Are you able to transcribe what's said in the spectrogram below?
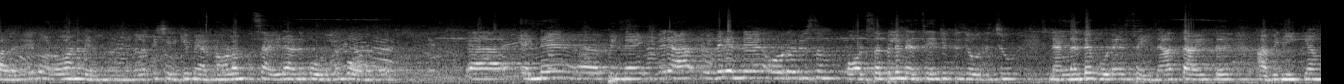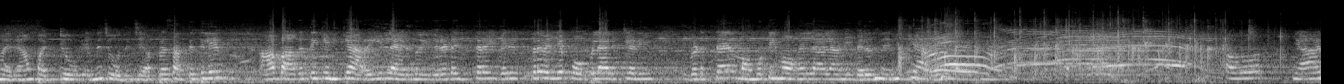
വളരെ കുറവാണ് വരുന്നത്. നിങ്ങളൊക്കെ ശരിക്കും എറണാകുളം സൈഡാണ് കൂടുതലും പോകുന്നത്. എന്നെ പിന്നെ ഇവരാ ഇവരെന്നെ ഓരോ ദിവസം വാട്സപ്പിൽ മെസ്സേജ് ഇട്ട് ചോദിച്ചു ഞങ്ങളുടെ കൂടെ സൈനാത്തായിട്ട് അഭിനയിക്കാൻ വരാൻ പറ്റുമോ എന്ന് ചോദിച്ചു. അപ്പോൾ സത്യത്തിൽ ആ ഭാഗത്തേക്ക് എനിക്ക് അറിയില്ലായിരുന്നു. ഇവരുടെ ഇത്ര ഇവർ ഇത്ര വലിയ പോപ്പുലാരിറ്റിയാണ് ഇവിടുത്തെ മമ്മൂട്ടി മോഹൻലാലാണ് ഇവരെന്ന് എനിക്ക് അറിയില്ലായിരുന്നു. അപ്പോൾ ഞാൻ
